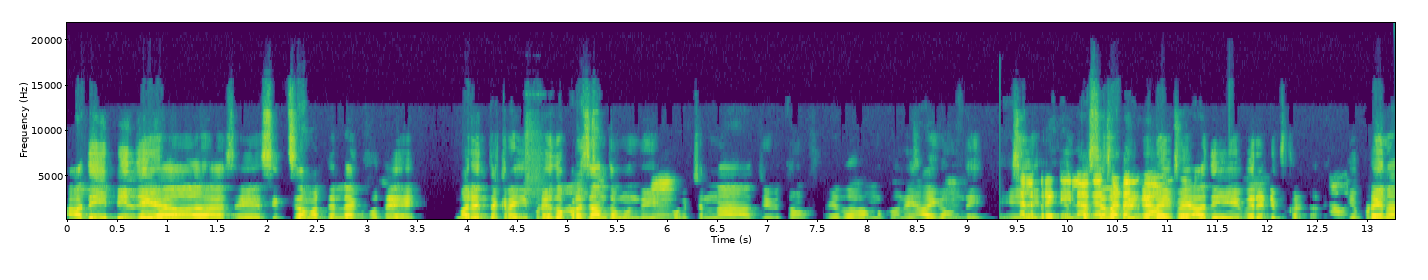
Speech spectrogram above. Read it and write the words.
అది డీల్ చేయాల్సే శిక్ష సామర్థ్యం లేకపోతే మరింత క్రై ఇప్పుడు ఏదో. ప్రశాంతంగా ఉంది. ఒక చిన్న జీవితం ఏదో అమ్ముకొని హాయిగా ఉంది గా అయిపోయి. అది వెరీ. డిఫికల్ట్ అది. ఎప్పుడైనా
